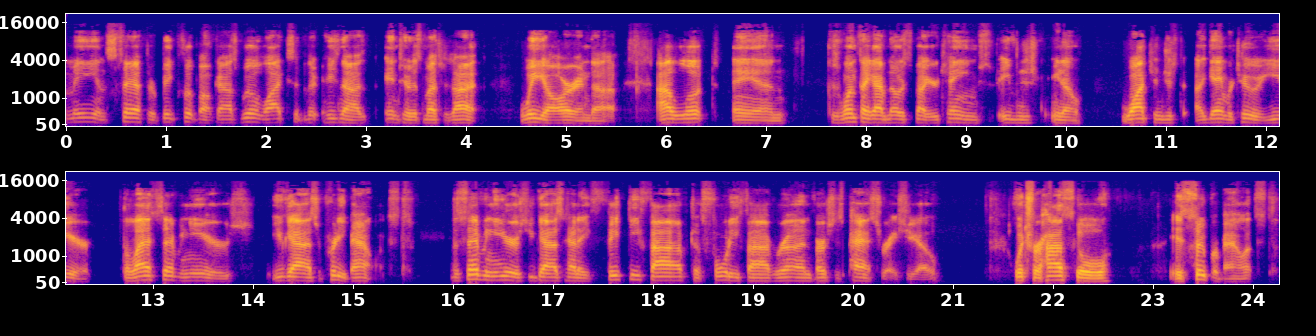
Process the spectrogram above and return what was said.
me and Seth are big football guys. Will likes it, but he's not into it as much as I we are. And uh, I looked and because one thing I've noticed about your teams, even just you know watching just a game or two a year, the last seven years you guys are pretty balanced. The seven years you guys had a 55 to 45 run versus pass ratio, which for high school is super balanced.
